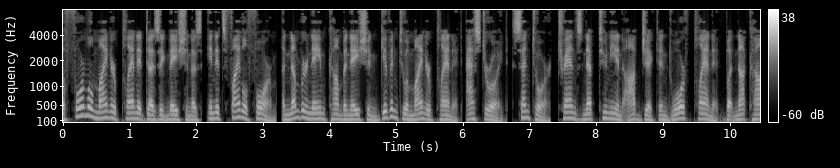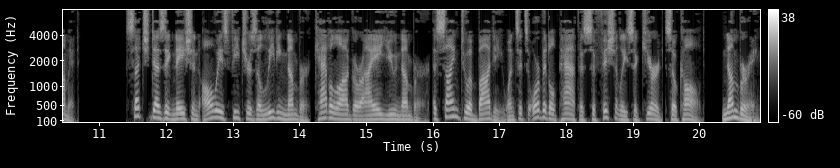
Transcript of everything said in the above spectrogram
A formal minor planet designation is, in its final form, a number-name combination given to a minor planet asteroid, centaur, trans-Neptunian object and dwarf planet but not comet. Such designation always features a leading number catalog or IAU number assigned to a body once its orbital path is sufficiently secured so-called numbering.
